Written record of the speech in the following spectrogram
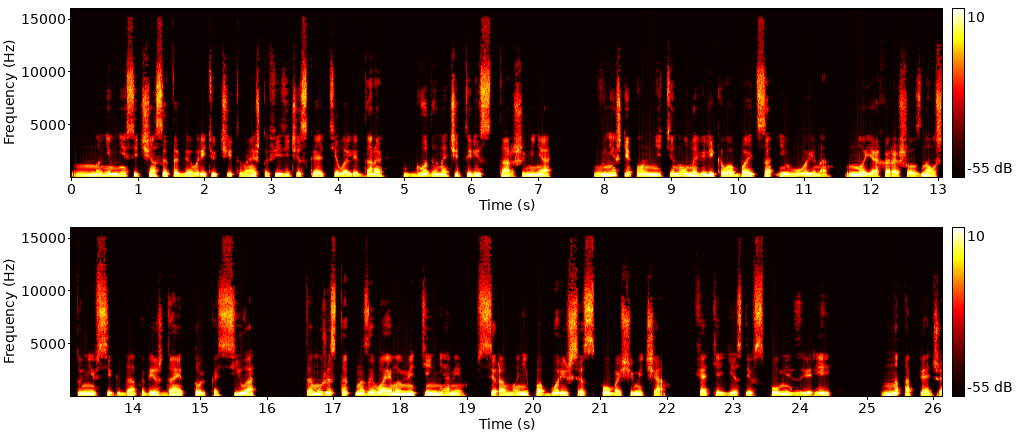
но не мне сейчас это говорить, учитывая, что физическое тело Ледара года на четыре старше меня. Внешне он не тянул на великого бойца и воина, но я хорошо знал, что не всегда побеждает только сила. К тому же с так называемыми тенями все равно не поборешься с помощью меча. Хотя если вспомнить зверей... Но опять же,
